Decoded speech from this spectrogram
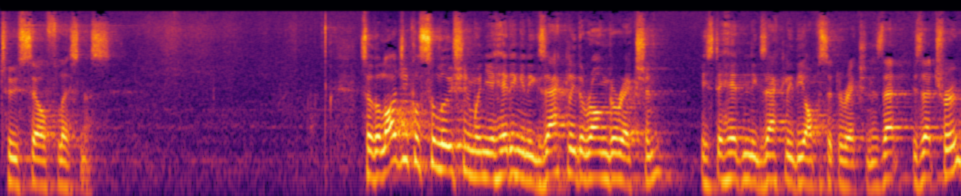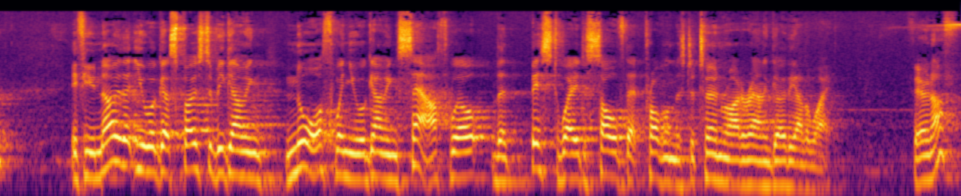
to selflessness. So, the logical solution when you're heading in exactly the wrong direction is to head in exactly the opposite direction. Is that, is that true? If you know that you were supposed to be going north when you were going south, well, the best way to solve that problem is to turn right around and go the other way. Fair enough?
